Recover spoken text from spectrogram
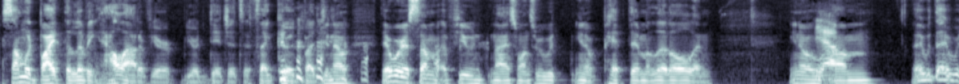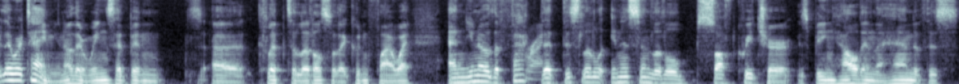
Some would bite the living hell out of your your digits if they could, but you know, there were some a few nice ones. We would, you know, pet them a little, and you know, Yeah. um, they they were they were tame. You know, their wings had been uh, clipped a little, so they couldn't fly away. And you know, the fact Right. that this little innocent little soft creature is being held in the hand of this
